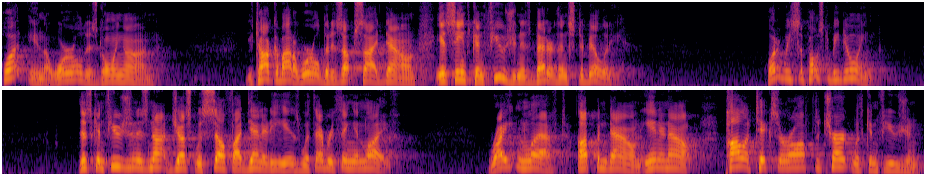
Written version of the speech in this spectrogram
What in the world is going on? You talk about a world that is upside down, it seems confusion is better than stability. What are we supposed to be doing? This confusion is not just with self identity, it is with everything in life. Right and left, up and down, in and out. Politics are off the chart with confusion.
